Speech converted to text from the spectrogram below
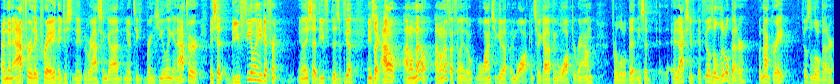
And then after they prayed, they just they were asking God you know, to bring healing. And after they said, Do you feel any different? You know, they said, Do you, does it feel? And he's like, I don't, I don't know. I don't know if I feel anything. Well, why don't you get up and walk? And so he got up and he walked around for a little bit. And he said, it actually, it feels a little better, but not great. It feels a little better.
